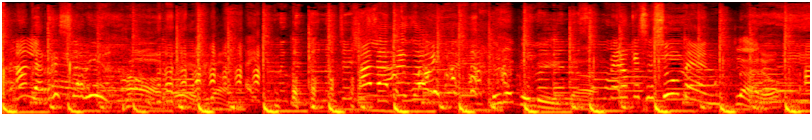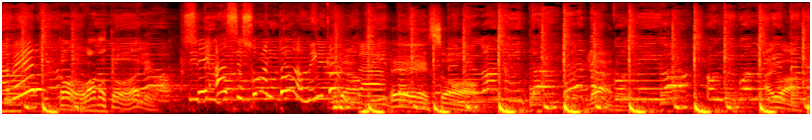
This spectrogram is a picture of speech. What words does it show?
Ah, la re sabía. Ah, mirá. Ah, la re sabía. Mirá qué linda. Pero que se sumen. Claro. A ver. Todo, vamos todos, dale. Sí, ah, se suman todos, me encanta. Mira, eso. Claro. conmigo. Aunque cuando Ahí va. te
